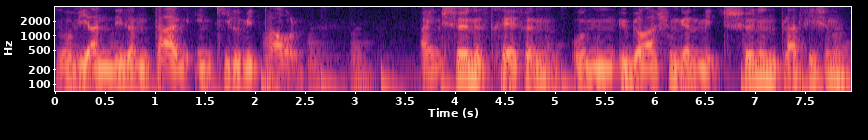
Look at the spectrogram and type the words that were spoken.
So wie an diesem Tag in Kiel mit Paul. Ein schönes Treffen und Überraschungen mit schönen Plattfischen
